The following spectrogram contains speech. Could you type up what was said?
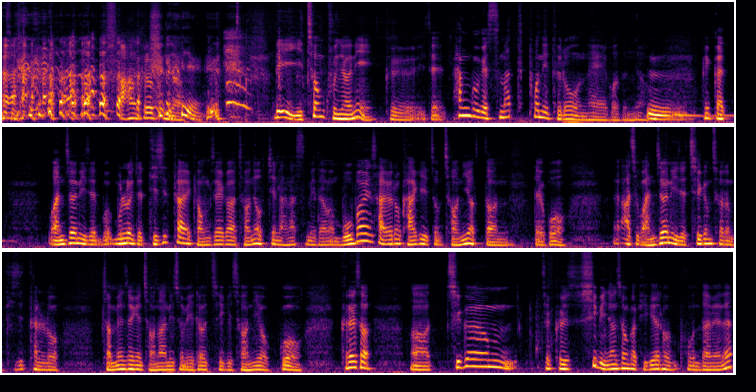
같은데. 아 그렇군요. 예. 근데 이 2009년이 그 이제 한국에 스마트폰이 들어온 해거든요. 음. 그러니까 완전히 이제 뭐 물론 이제 디지털 경제가 전혀 없지는 않았습니다만 모바일 사회로 가기 좀 전이었던 때고 아직 완전히 이제 지금처럼 디지털로 전면적인 전환이 좀 이루어지기 전이었고 그래서 어 지금 이제 그 12년 전과 비교해 본다면은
